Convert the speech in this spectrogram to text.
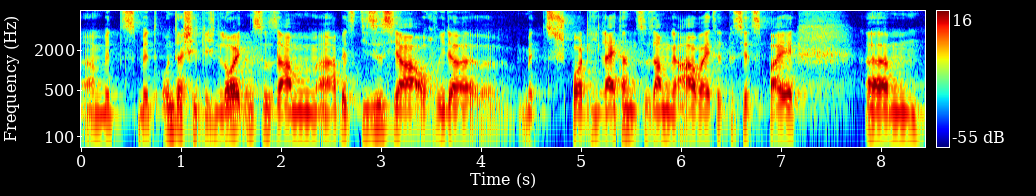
äh, mit, mit unterschiedlichen Leuten zusammen, äh, habe jetzt dieses Jahr auch wieder äh, mit sportlichen Leitern zusammengearbeitet, bis jetzt bei ähm,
